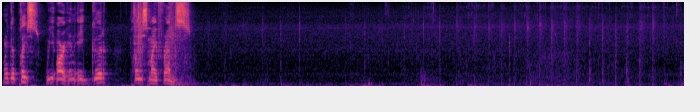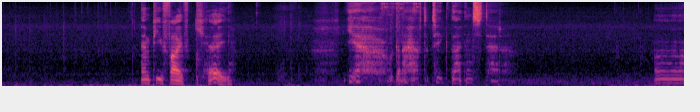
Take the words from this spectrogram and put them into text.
We're in a good place. We are in a good place, my friends. MP5K. Yeah, we're gonna have to take that instead. Uh,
